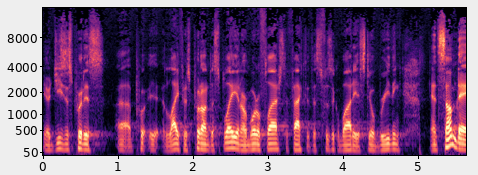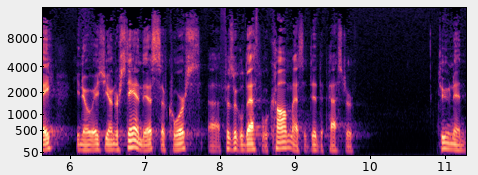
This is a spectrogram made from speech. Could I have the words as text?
you know, Jesus put his uh, put, life is put on display in our mortal flesh, the fact that this physical body is still breathing. And someday, you know, as you understand this, of course, uh, physical death will come, as it did to Pastor Toon, and,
